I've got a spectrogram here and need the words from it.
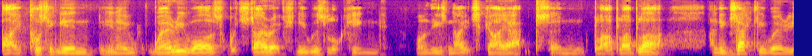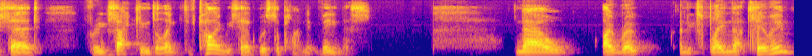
by putting in, you know, where he was, which direction he was looking, one of these night sky apps, and blah blah blah, and exactly where he said, for exactly the length of time he said was the planet Venus. Now, I wrote and explained that to him.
